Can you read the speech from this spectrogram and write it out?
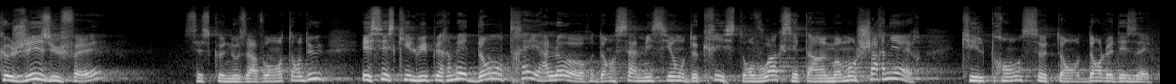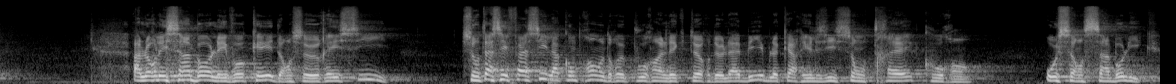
que Jésus fait, c'est ce que nous avons entendu, et c'est ce qui lui permet d'entrer alors dans sa mission de Christ. On voit que c'est à un moment charnière qu'il prend ce temps dans le désert. Alors les symboles évoqués dans ce récit sont assez faciles à comprendre pour un lecteur de la Bible car ils y sont très courants, au sens symbolique.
